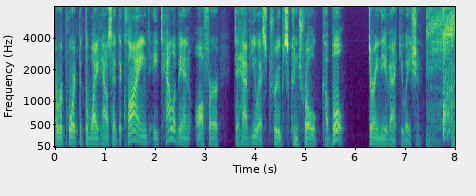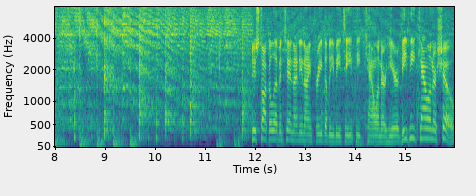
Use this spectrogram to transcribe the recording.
a report that the White House had declined a Taliban offer to have U.S. troops control Kabul during the evacuation. News Talk 1110 99.3 WBT. Pete Kaliner here. The Pete Kaliner Show.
